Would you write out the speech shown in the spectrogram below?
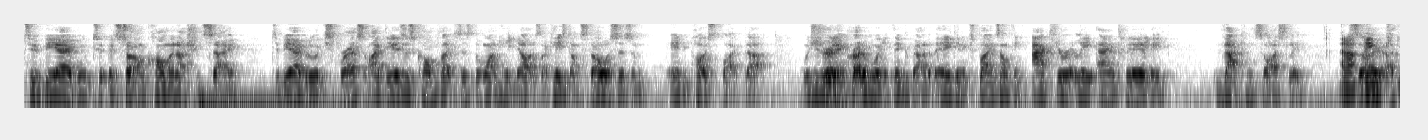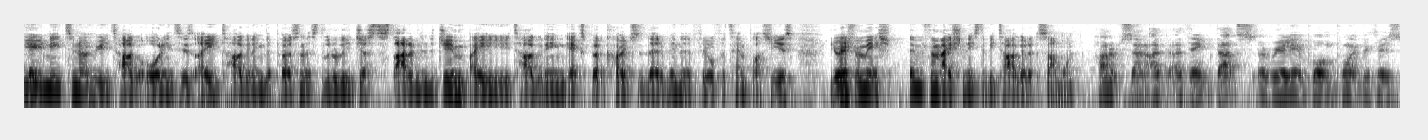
to be able to it's so uncommon i should say to be able to express ideas as complex as the one he does. Like he's done stoicism in posts like that which is really incredible when you think about it that he can explain something accurately and clearly that concisely And I So think I you need to know who your target audience is. Are you targeting the person that's literally just started in the gym? Are you targeting expert coaches that have been in the field for 10 plus years? Your information information needs to be targeted at someone. Hundred percent. I, I think that's a really important point because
